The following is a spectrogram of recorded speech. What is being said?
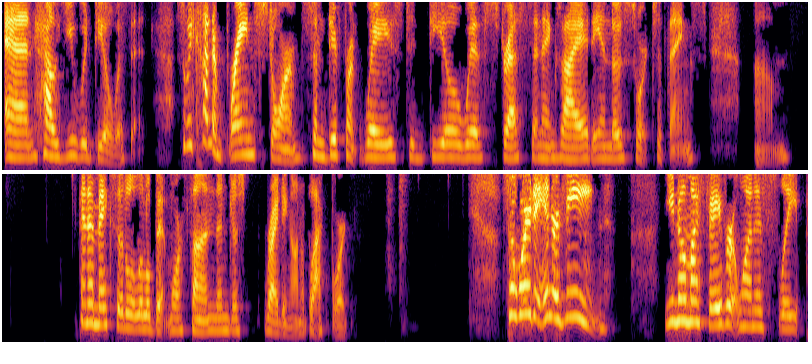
and how you would deal with it so we kind of brainstorm some different ways to deal with stress and anxiety and those sorts of things. Um, and it makes it a little bit more fun than just writing on a blackboard. So where to intervene? You know my favorite one is sleep.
